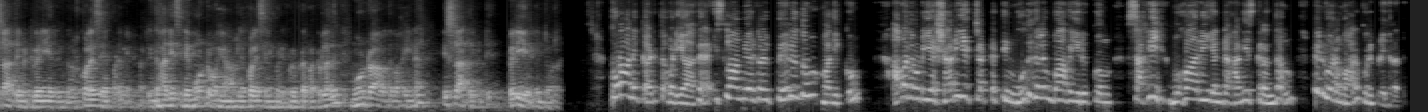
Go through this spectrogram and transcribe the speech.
இஸ்லாத்தை விட்டு வெளியேறுகின்றவர் கொலை செய்யப்பட வேண்டும். இந்த ஹதீஸிலே மூன்று வகையானவர்களை கொலை செய்யும்படி குறிப்பிடப்பட்டுள்ளது. மூன்றாவது வகையினர் இஸ்லாத்தை விட்டு வெளியேறுகின்றவர். குரானுக்கு அடுத்தபடியாக இஸ்லாமியர்கள் பெரிதும் மதிக்கும் அவருடைய ஷரிய சட்டத்தின் முதுகெலும்பாக இருக்கும் சஹீஹ் புகாரி என்ற ஹதீஸ் கிரந்தம் பின்வருமாறு குறிப்பிடுகிறது.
